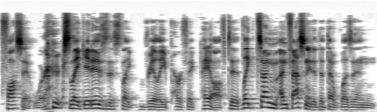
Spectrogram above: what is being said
faucet works, like it is this like really perfect payoff to like. So I'm I'm fascinated that that wasn't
